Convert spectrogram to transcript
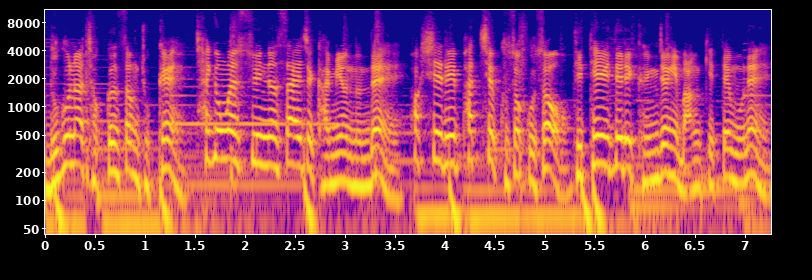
누구나 접근성 좋게 착용할 수 있는 사이즈 감이었는데 확실히 파츠 구석구석 디테일들이 굉장히 많기 때문에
